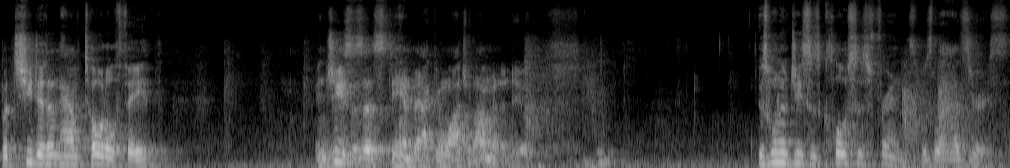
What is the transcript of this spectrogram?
but she didn't have total faith. And Jesus says, Stand back and watch what I'm going to do. It was one of Jesus' closest friends, was Lazarus.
